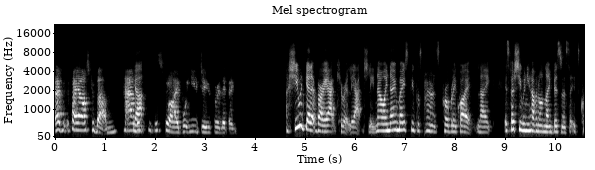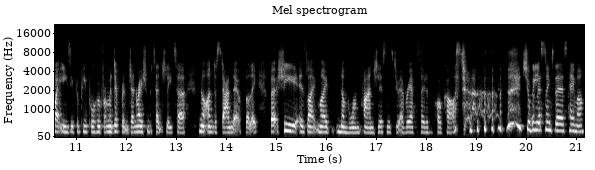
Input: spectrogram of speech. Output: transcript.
Um, if I asked your mum, how yeah. would you describe what you do for a living? She would get it very accurately, actually. Now, I know most people's parents probably quite like especially when you have an online business it's quite easy for people who from a different generation potentially to not understand it fully. But she is like my number one fan. She listens to every episode of the podcast. She'll be listening to this. Hey mum.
